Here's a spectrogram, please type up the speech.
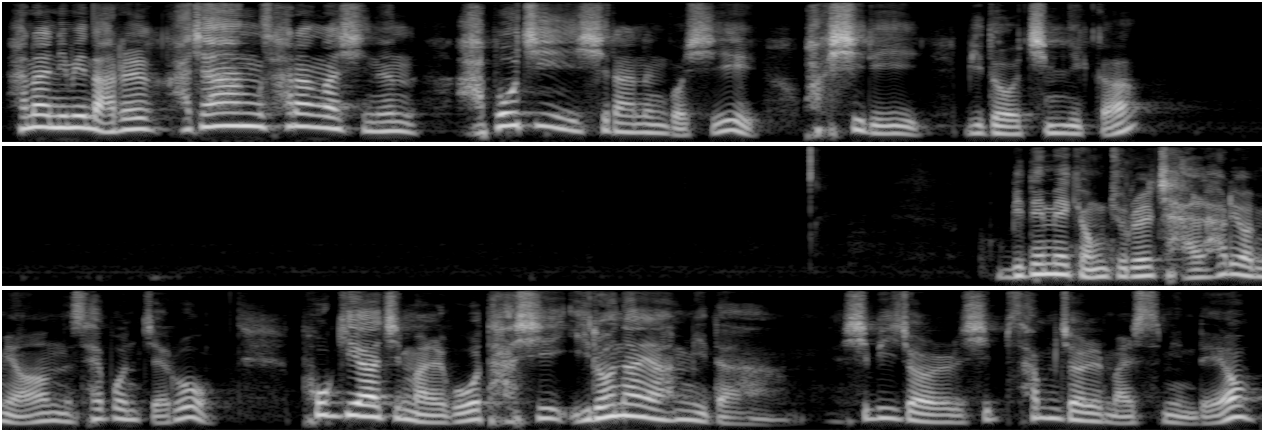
하나님이 나를 가장 사랑하시는 아버지시라는 것이 확실히 믿어집니까? 믿음의 경주를 잘 하려면 세 번째로 포기하지 말고 다시 일어나야 합니다. 12절, 13절 말씀인데요.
